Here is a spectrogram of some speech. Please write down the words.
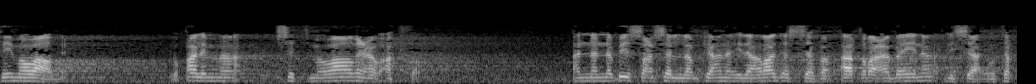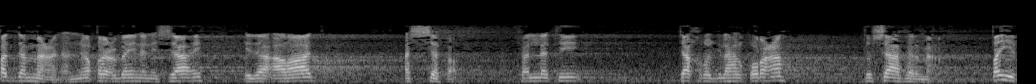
في مواضع. يقال إما ست مواضع أو أكثر. أن النبي صلى الله عليه وسلم كان إذا أراد السفر أقرع بين نسائه وتقدم معنا أنه يقرع بين نسائه إذا أراد السفر. فالتي تخرج لها القرعة تسافر معه. طيب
